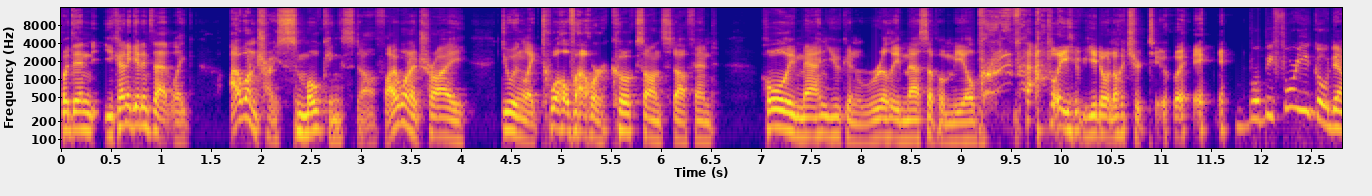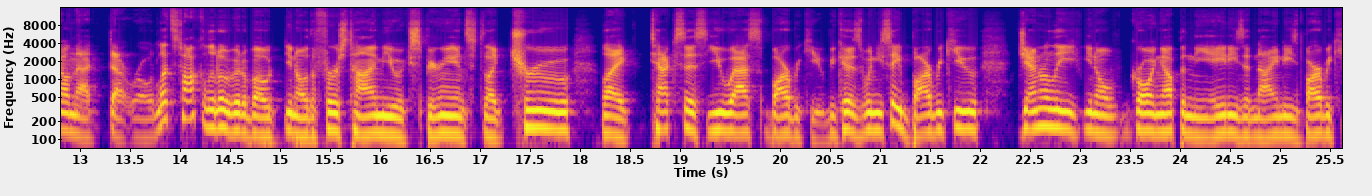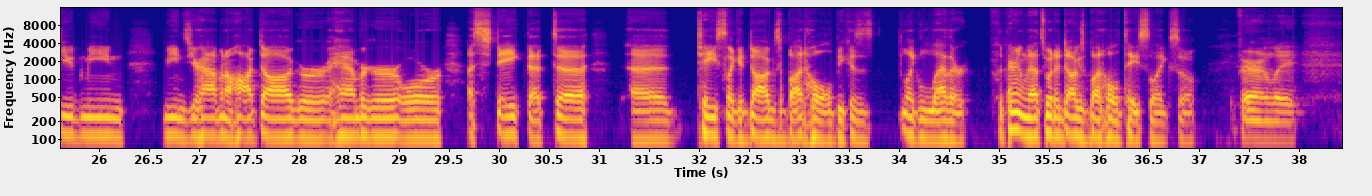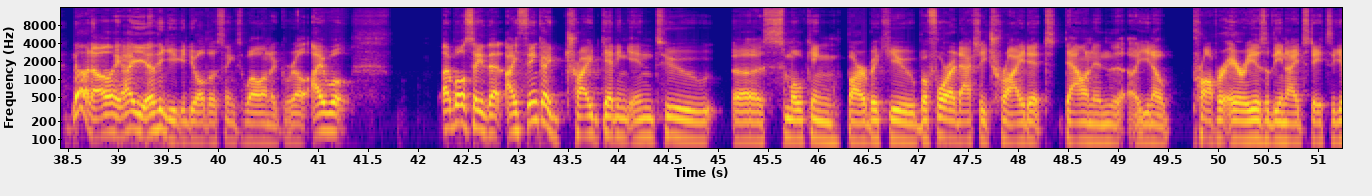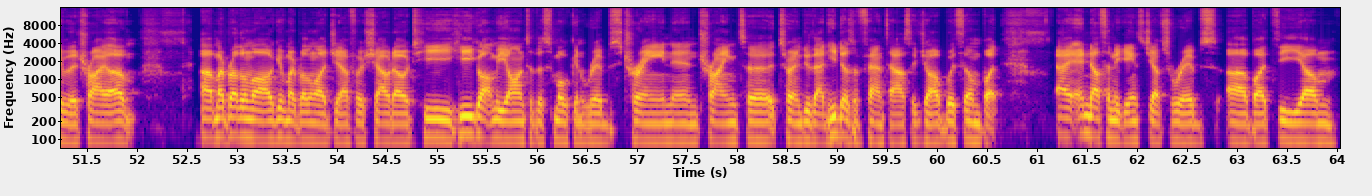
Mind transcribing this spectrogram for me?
but then you kind of get into that, like, I want to try smoking stuff. I want to try doing like 12 hour cooks on stuff. And holy man, you can really mess up a meal badly if you don't know what you're doing. Well, before you go down that that road, let's talk a little bit about you know the first time you experienced like true like Texas U.S. barbecue. Because when you say barbecue, generally you know growing up in the 80s and 90s, barbecued mean means you're having a hot dog or a hamburger or a steak that uh, uh, tastes like a dog's butthole because it's like leather. Apparently, that's what a dog's butthole tastes like. So. Apparently. No no like I, I think you can do all those things well on a grill. I will i will say that i think i tried getting into uh smoking barbecue before i'd actually tried it down in the uh, you know proper areas of the united states to give it a try. Um uh, my brother-in-law i'll give my brother-in-law jeff a shout out he he got me onto the smoking ribs train and trying to try and do that. He does a fantastic job with them but uh, and nothing against jeff's ribs uh but the um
